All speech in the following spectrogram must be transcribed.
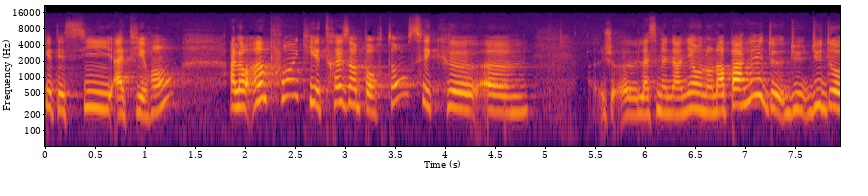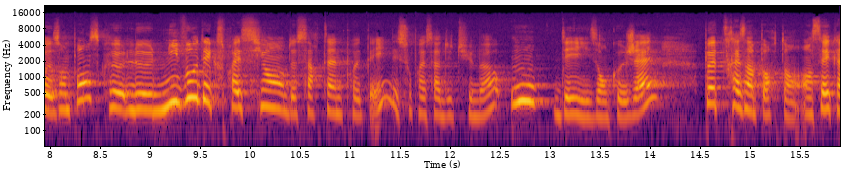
étaient si attirants? Alors un point qui est très important, c'est que la semaine dernière, on en a parlé du, du, dose. On pense que le niveau d'expression de certaines protéines, des suppresseurs de tumeurs ou des oncogènes, peut être très important. On sait que,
